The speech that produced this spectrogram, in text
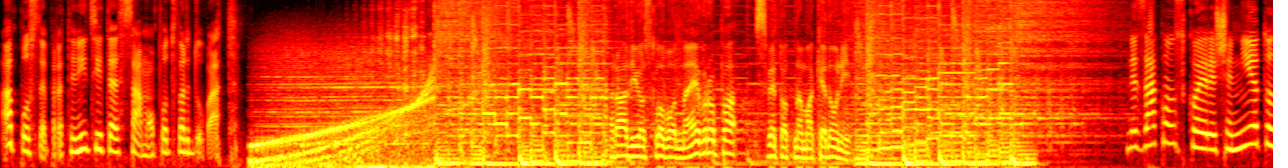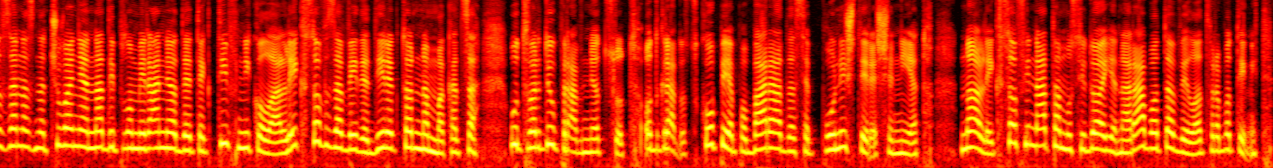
а после пратениците само потврдуваат. Радио Слободна Европа, светот на Македонија. Незаконско е решението за назначување на дипломираниот детектив Никола Алексов за веде директор на МКЦ, утврди управниот суд. Од градот Скопје побараа да се поништи решението, но Алексов и натаму си доаѓа на работа, велат вработените.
